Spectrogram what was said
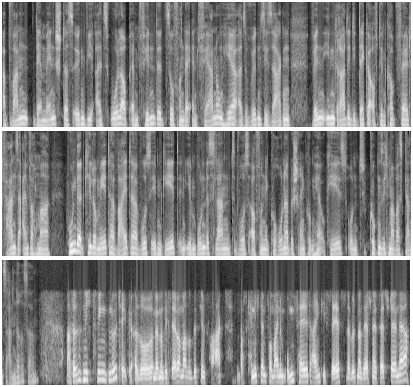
ab wann der Mensch das irgendwie als Urlaub empfindet, so von der Entfernung her? Also würden Sie sagen, wenn Ihnen gerade die Decke auf den Kopf fällt, fahren Sie einfach mal 100 Kilometer weiter, wo es eben geht, in Ihrem Bundesland, wo es auch von den Corona-Beschränkungen her okay ist und gucken sich mal was ganz anderes an? Ach, das ist nicht zwingend nötig. Also wenn man sich selber mal so ein bisschen fragt, was kenne ich denn von meinem Umfeld eigentlich selbst, da wird man sehr schnell feststellen, naja,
